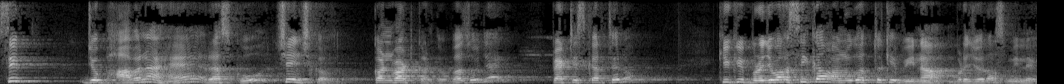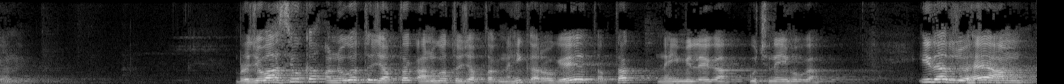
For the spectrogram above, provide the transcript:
सिर्फ़ जो भावना है, रस को चेंज कर दो। कन्वर्ट कर दो, बस हो जाएगा। प्रैक्टिस करते रहो। क्योंकि ब्रजवासी का अनुगत्व के बिना ब्रजरस मिलेगा नहीं। ब्रजवासियों का अनुगत्व जब तक अनुगत्व जब तक नहीं करोगे, तब तक नहीं मिलेगा, कुछ नहीं होगा। इधर जो है, हम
